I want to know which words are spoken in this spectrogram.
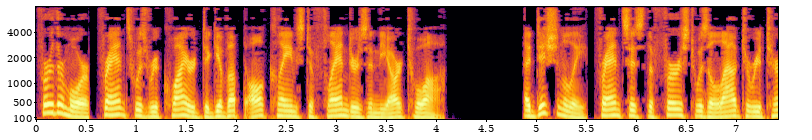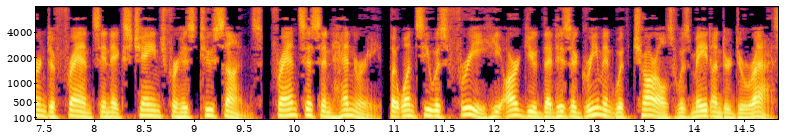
Furthermore, France was required to give up all claims to Flanders and the Artois. Additionally, Francis I was allowed to return to France in exchange for his two sons, Francis and Henry, but once he was free he argued that his agreement with Charles was made under duress.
